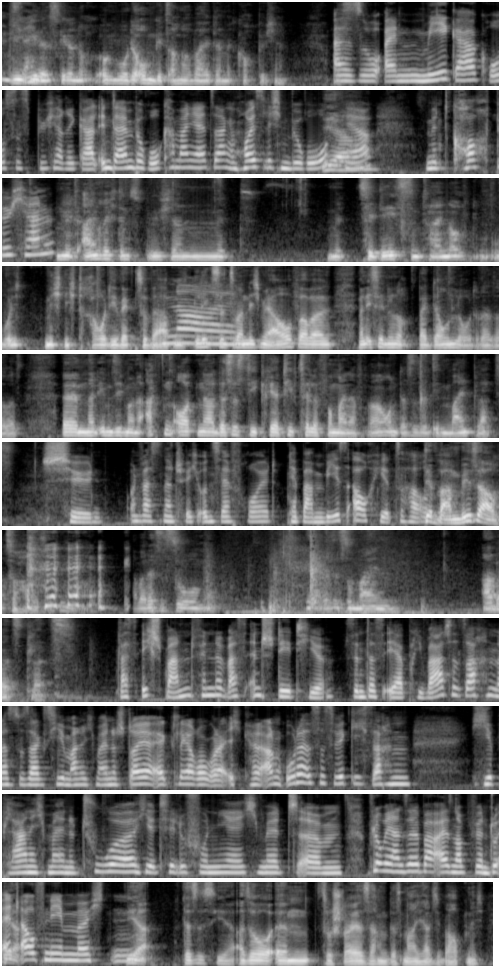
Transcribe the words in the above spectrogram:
Wie Wahnsinn. hier, das geht ja noch irgendwo, da oben geht es auch noch weiter mit Kochbüchern. Also ein mega großes Bücherregal in deinem Büro, kann man ja jetzt sagen, im häuslichen Büro, ja. Ja. Mit Kochbüchern. Mit Einrichtungsbüchern, mit, mit CDs zum Teil noch, wo ich mich nicht traue, die wegzuwerfen. Nein. Ich leg sie zwar nicht mehr auf, aber man ist ja nur noch bei Download oder sowas. Ähm, dann eben sieht man einen Aktenordner, das ist die Kreativzelle von meiner Frau und das ist halt eben mein Platz. Schön. Und was natürlich uns sehr freut, der Bambi ist auch hier zu Hause. Der Bambi ist auch zu Hause. Genau. Aber das ist so, das ist so mein Arbeitsplatz. Was ich spannend finde, was entsteht hier? Sind das eher private Sachen, dass du sagst, hier mache ich meine Steuererklärung oder ich keine Ahnung, oder ist es wirklich Sachen, hier plane ich meine Tour, hier telefoniere ich mit ähm, Florian Silbereisen, ob wir ein Duett Ja. aufnehmen möchten. Ja, das ist hier. Also ähm, so Steuersachen, das mache ich also überhaupt nicht.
